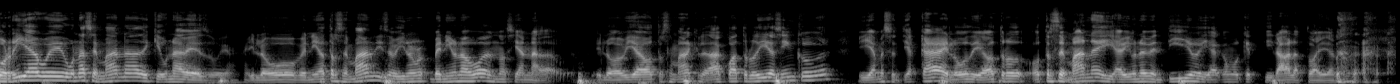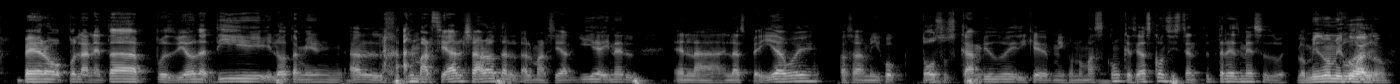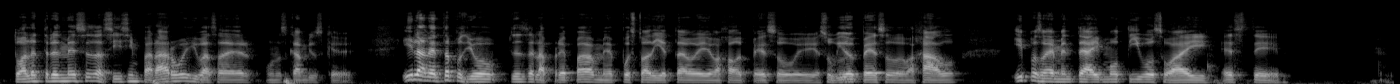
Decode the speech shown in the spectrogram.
corría, güey, una semana de que una vez, güey. Y luego venía otra semana y se vino, venía una boda y no hacía nada, güey. Y luego había otra semana que le daba cuatro días, cinco, güey. Y ya me sentía acá. Y luego llegaba otro, otra semana y había un eventillo y ya como que tiraba la toalla, ¿no? Pero, pues, la neta, pues, viendo de ti y luego también al, al Marcial, shout out al, al Marcial Guía ahí en, el, en, la, en la despedida, güey. O sea, me dijo todos sus cambios, güey. Dije, me dijo, nomás con que seas consistente tres meses, güey. Lo mismo me dijo Aldo. tú dale tres meses así sin parar, güey, y vas a ver unos cambios que... Y la neta, pues yo desde la prepa me he puesto a dieta, güey, he bajado de peso, güey, he subido de peso, he bajado. Y pues obviamente hay motivos o hay, este...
